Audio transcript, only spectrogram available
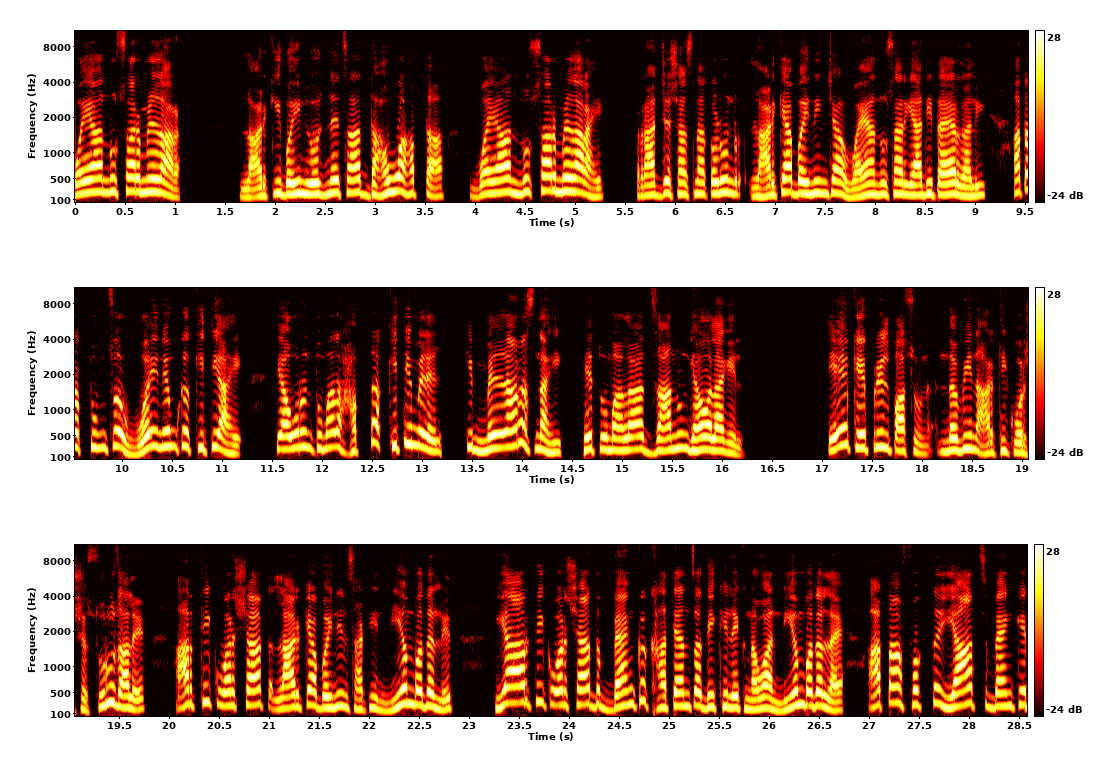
वयानुसार मिळणार. लाडकी बहीण योजनेचा दहावा हप्ता वयानुसार मिळणार आहे. राज्य शासनाकडून लाडक्या बहिणींच्या वयानुसार यादी तयार झाली. आता तुमचं वय नेमकं किती आहे? त्यावरून तुम्हाला हप्ता किती मिळेल की मिळणारच नाही हे तुम्हाला जाणून घ्यावं लागेल. एक एप्रिलपासून नवीन आर्थिक वर्ष सुरू झाले. आर्थिक वर्षात लाडक्या बहिणींसाठी नियम बदललेत. या आर्थिक वर्षात बँक खात्यांचा देखील एक नवा नियम बदललाय. आता फक्त याच बँकेत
